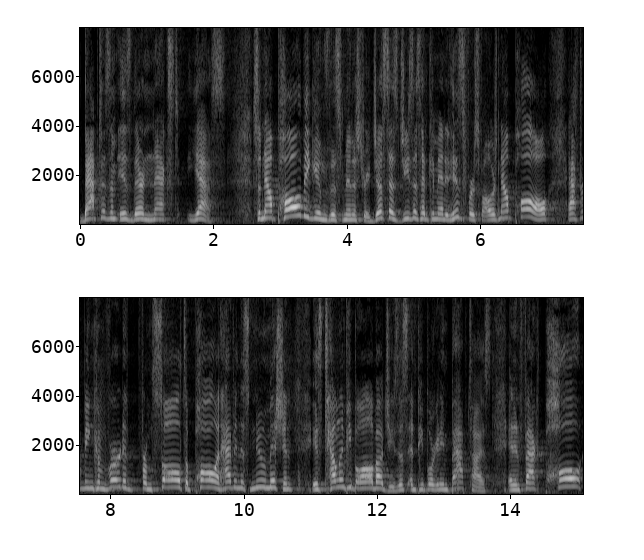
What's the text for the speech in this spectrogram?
baptism is their next yes. So now Paul begins this ministry, just as Jesus had commanded his first followers. Now, Paul, after being converted from Saul to Paul and having this new mission, is telling people all about Jesus, and people are getting baptized. And in fact, Paul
